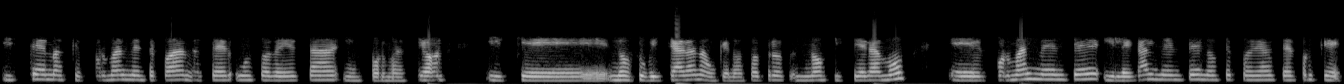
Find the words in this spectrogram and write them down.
sistemas que formalmente puedan hacer uso de esa información y que nos ubicaran, aunque nosotros no quisiéramos, eh, formalmente y legalmente no se puede hacer porque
